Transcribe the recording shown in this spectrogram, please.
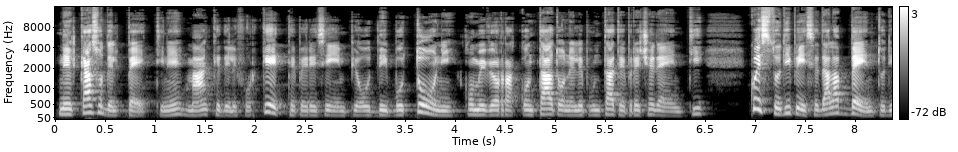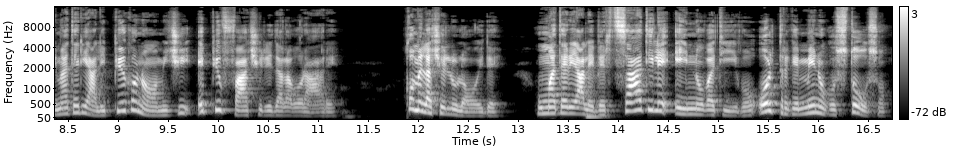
Nel caso del pettine, ma anche delle forchette per esempio, o dei bottoni, come vi ho raccontato nelle puntate precedenti, questo dipese dall'avvento di materiali più economici e più facili da lavorare. Come la celluloide, un materiale versatile e innovativo, oltre che meno costoso,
